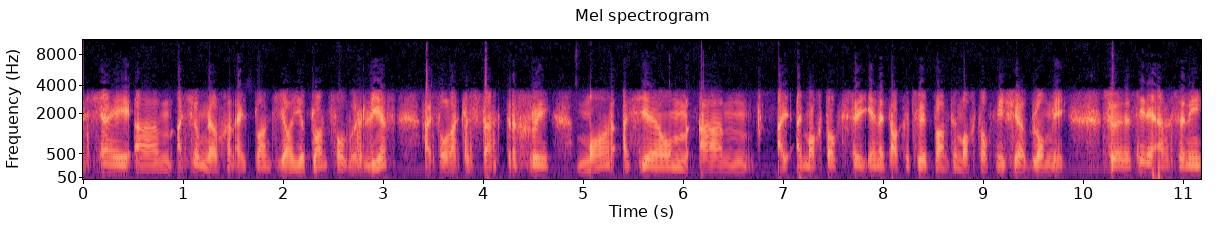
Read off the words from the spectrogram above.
as jy ehm um, as jy hom nou gaan uitplant, ja, jou plant sal oorleef. Hy sal lekker sterk teruggroei, maar as jy hom ehm um, hy hy mag dalk sê een uit elke twee plante mag dalk nie jou blom nie. So dit is nie die ergste nie.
